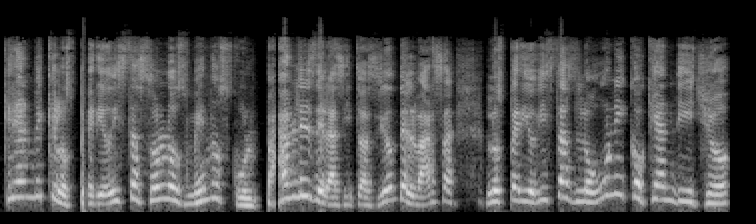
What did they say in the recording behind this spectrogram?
Créanme que los periodistas son los menos culpables de la situación del Barça. Los periodistas lo único que han dicho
